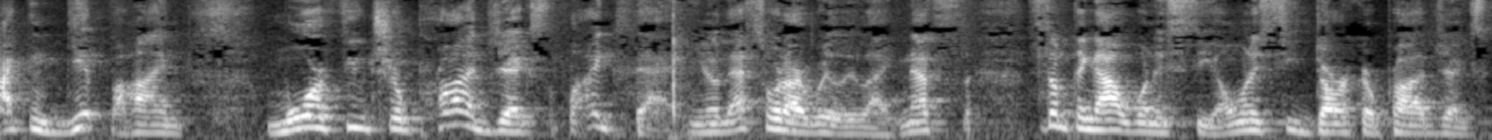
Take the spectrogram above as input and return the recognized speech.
I, can get behind more future projects like that. You know, that's what I really like. And that's something I want to see. I want to see darker projects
